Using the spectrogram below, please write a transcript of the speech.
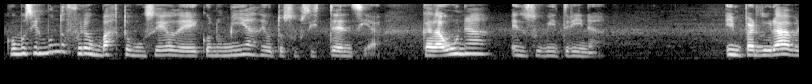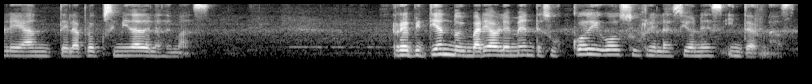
como si el mundo fuera un vasto museo de economías de autosubsistencia, cada una en su vitrina, imperdurable ante la proximidad de las demás. repitiendo invariablemente sus códigos, sus relaciones internas.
